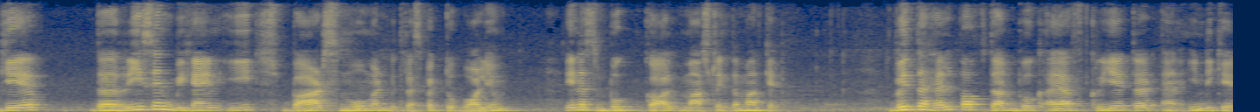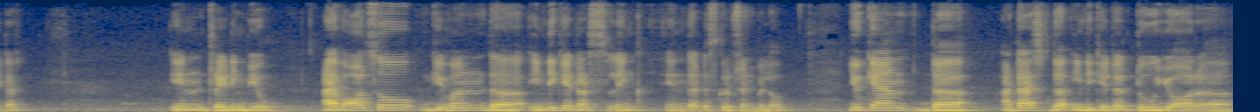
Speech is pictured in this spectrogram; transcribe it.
gave the reason behind each bar's movement with respect to volume in his book called Mastering the Market. With the help of that book, I have created an indicator in trading view I have also given the indicators link in the description below. You can the, attach the indicator to your uh,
